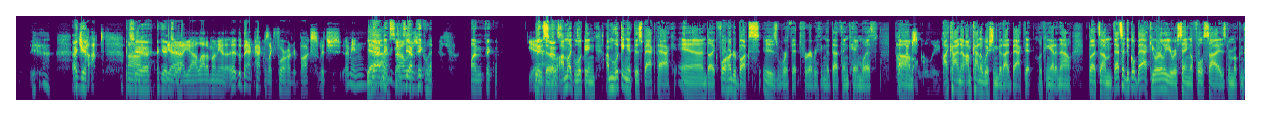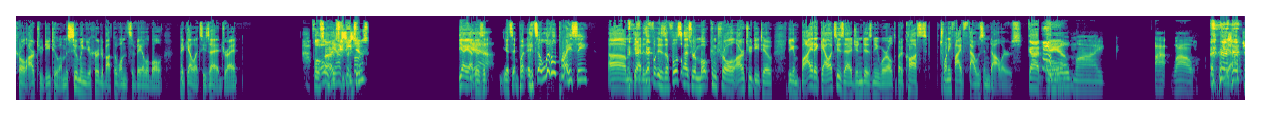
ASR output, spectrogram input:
yeah, I I get, dropped. get uh, ya, I get yeah, ya. yeah, a lot of money. Uh, The backpack was like four hundred bucks, which I mean, Yeah. That makes sense. Yeah, pick one. One, pick one. Yeah, Dude, Makes so. I'm like looking. I'm looking at this backpack, and like 400 bucks is worth it for everything that that thing came with. oh, um, absolutely. I kind of, I'm kind of wishing that I'd backed it. Looking at it now, but um, that said, to go back, you earlier were saying a full sized remote control R2D2. I'm assuming you heard about the one that's available at Galaxy's Edge, right? Full oh, size? yes, I saw- C2s? Yeah, yeah. There's a, it's, but it's a little pricey. Um, yeah, it is a, it is a full size remote control R2D2. You can buy it at Galaxy's Edge in Disney World, but it costs twenty five thousand dollars. God Oh damn. my! Uh, wow. Yeah.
